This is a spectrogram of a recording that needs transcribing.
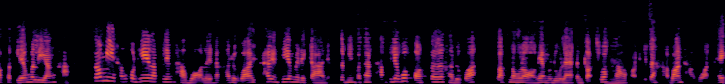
รับสัตว์เลี้ยงมาเลี้ยงค่ะ ก็มีทั้งคนที่รับเลี้ยงถาวรเลยนะคะ หรือว่าถ้าอย่างที่อเมริกาเนี่ยเขาจะมีวัฒนธรรมที่เรียกว่า foster ค่ะ หรือว่ารับน้องๆเนี่ยมาดูแลกันก่อนชั่วคราวก่อนที่จะหาบ้านถาวรให้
